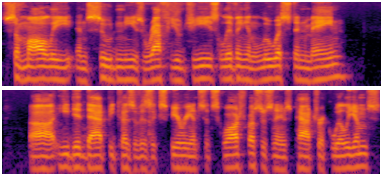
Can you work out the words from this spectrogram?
Somali and Sudanese refugees living in Lewiston, Maine. Uh, he did that because of his experience at Squash Busters. His name is Patrick Williams.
